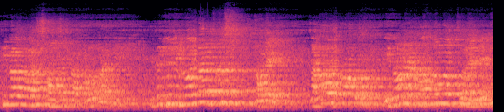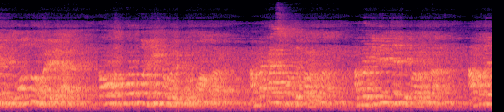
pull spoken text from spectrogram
কীভাবে আমার সংসারটা ভালো থাকবে কিন্তু যদি নৈরাজ্য চলে যাহাও এই ধরনের আন্দোলন চলে যদি বন্ধ হয়ে যায়, তখন কর্মহীন হয়ে পড়ব আমরা। আমরা কাজ করতে পারব না, আমরা বিদেশ যেতে পারব না। আমাদের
